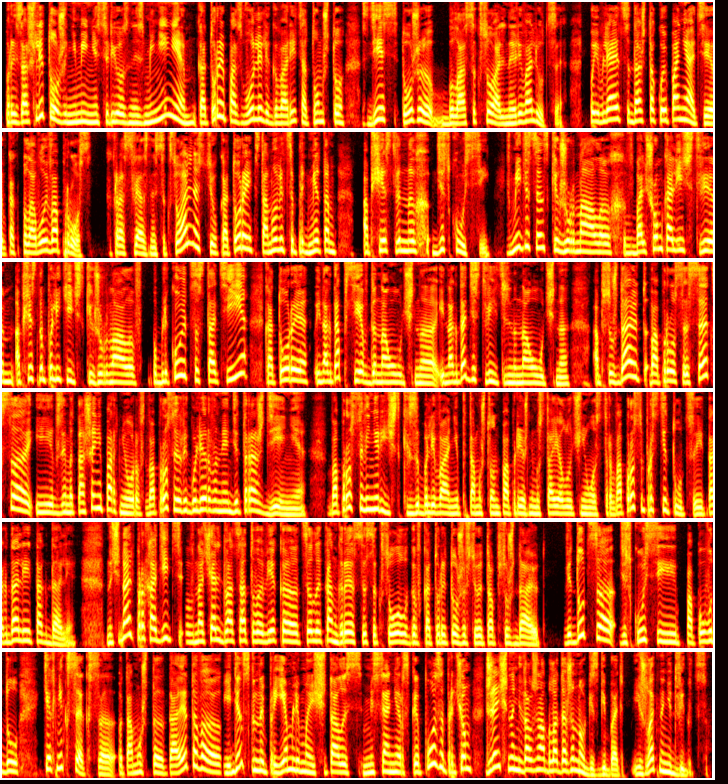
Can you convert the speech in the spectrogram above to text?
произошли тоже не менее серьезные изменения, которые позволили говорить о том, что здесь тоже была сексуальная революция. Появляется даже такое понятие, как половой вопрос как раз связанный с сексуальностью, который становится предметом общественных дискуссий в медицинских журналах, в большом количестве общественно-политических журналов публикуются статьи, которые иногда псевдонаучно, иногда действительно научно обсуждают вопросы секса и взаимоотношений партнеров, вопросы регулирования деторождения, вопросы венерических заболеваний, потому что он по-прежнему стоял очень остро, вопросы проституции и так далее, и так далее. Начинают проходить в начале 20 века целые конгрессы сексологов, которые тоже все это обсуждают ведутся дискуссии по поводу техник секса, потому что до этого единственной приемлемой считалась миссионерская поза, причем женщина не должна была даже ноги сгибать и желательно не двигаться.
